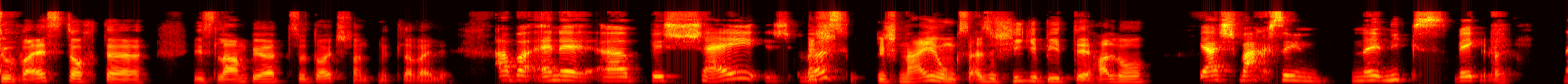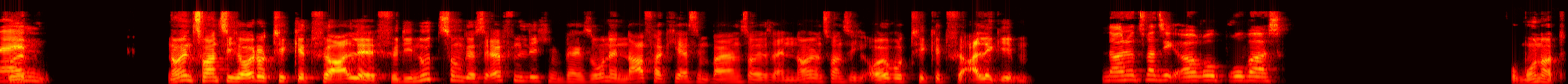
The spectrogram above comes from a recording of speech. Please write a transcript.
du, weißt doch, der Islam gehört zu Deutschland mittlerweile. Aber eine äh, Beschei... Was? Beschneiungs-, also Skigebiete, hallo. Ja, Schwachsinn. Ne, nix, weg. Ja, Nein. 29-Euro-Ticket für alle. Für die Nutzung des öffentlichen Personennahverkehrs in Bayern soll es ein 29-Euro-Ticket für alle geben. 29 Euro pro was? Pro Monat.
